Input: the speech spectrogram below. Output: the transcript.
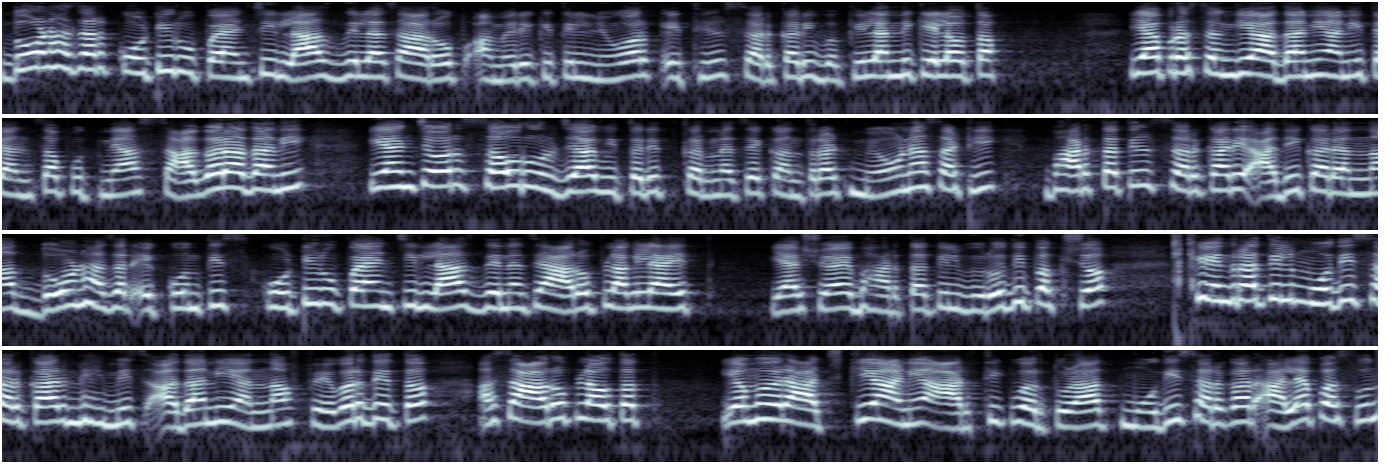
दोन हजार कोटी रुपयांची लाच दिल्याचा आरोप अमेरिकेतील न्यूयॉर्क येथील सरकारी वकिलांनी केला होता. या प्रसंगी अदानी आणि त्यांचा पुतण्या सागर अदानी यांच्यावर सौर ऊर्जा वितरित करण्याचे कंत्राट मिळवण्यासाठी भारतातील सरकारी अधिकाऱ्यांना दोन हजार एकोणतीस कोटी रुपयांची लाच देण्याचे आरोप लागले आहेत. याशिवाय भारतातील विरोधी पक्ष केंद्रातील मोदी सरकार नेहमीच अदानी यांना फेवर देतं असा आरोप लावतात. यामुळे राजकीय आणि आर्थिक वर्तुळात मोदी सरकार आल्यापासून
